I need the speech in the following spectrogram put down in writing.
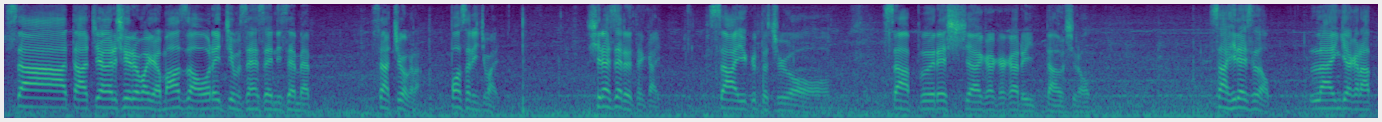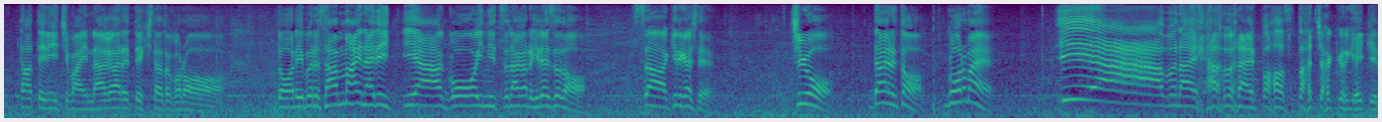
さあ立ち上がり終了間際。まずはオレンジチーム先制2戦目。さあ中央からポストに1枚。白せる展開。さあゆっくりと中央。さあプレッシャーがかかる一旦後ろ。さあ左サイド。ライン際から縦に1枚流れてきたところ。ドリブル3枚内でいやー強引につながる左サイド。さあ切り返して。中央ダイレクトゴール前。いやー危ない危ない。ポスト直撃。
